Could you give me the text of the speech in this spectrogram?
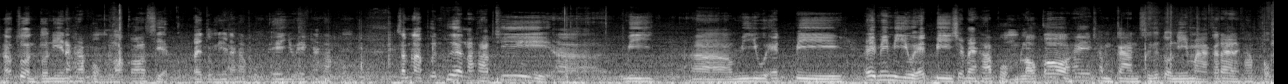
แล้วส่วนตัวนี้นะครับผมเราก็เสียบไปตรงนี้นะครับผม AUX นะครับผมสำหรับเพื่อนๆนะครับที่มีมี USB เอ้ยไม่มี USB ใช่ไหมครับผมเราก็ให้ทำการซื้อตัวนี้มาก็ได้นะครับผม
